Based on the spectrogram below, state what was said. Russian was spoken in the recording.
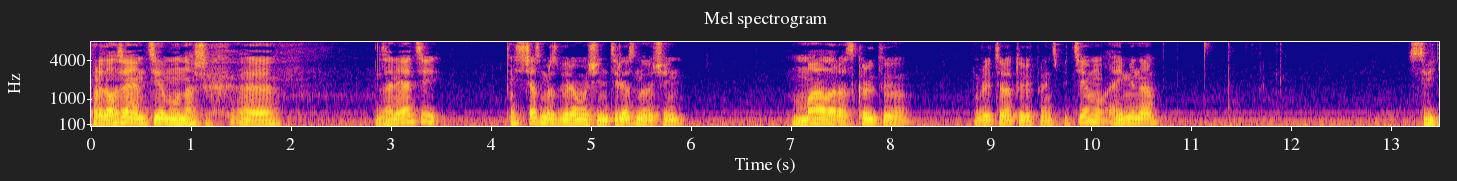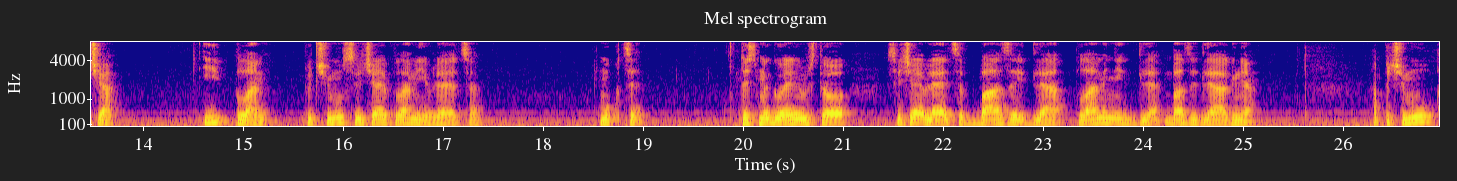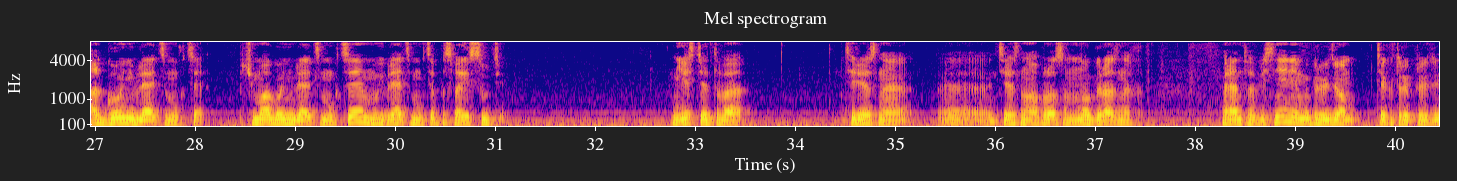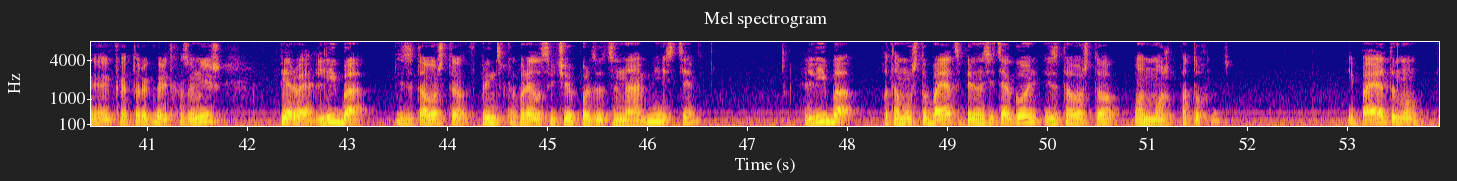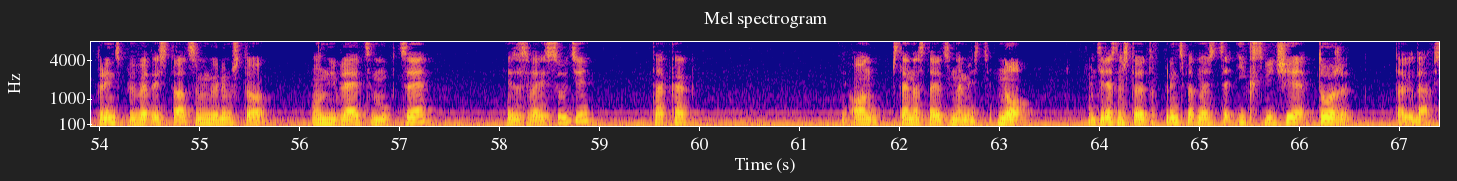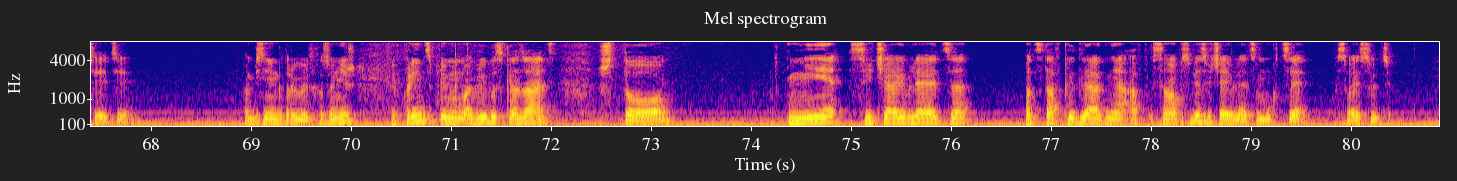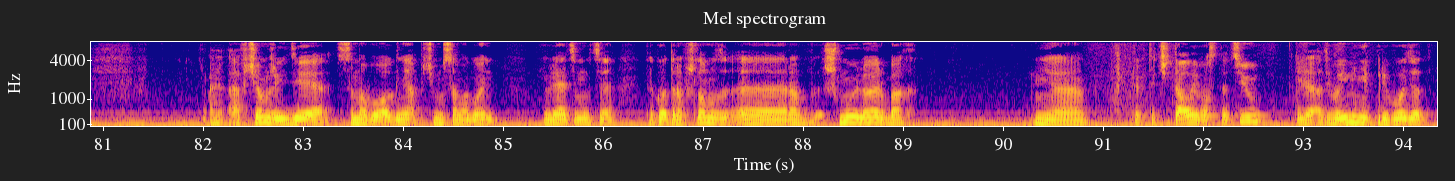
Продолжаем тему наших э, занятий. И сейчас мы разберем очень интересную, очень мало раскрытую в литературе, в принципе, тему, а именно свеча и пламя. Почему свеча и пламя являются мукце? То есть мы говорим, что свеча является базой для пламени, для, базой для огня. А почему огонь является мукце? Почему огонь является мукцем? Является мукце по своей сути. Есть у этого интересно, э, интересного вопроса, много разных вариантов объяснения. Мы приведем те, которые, которые говорит Хазуниш. Первое. Либо из-за того, что, в принципе, как правило, свечой пользуются на месте, либо потому что боятся переносить огонь из-за того, что он может потухнуть. И поэтому, в принципе, в этой ситуации мы говорим, что он является мукце из-за своей сути, так как он постоянно остается на месте. Но интересно, что это, в принципе, относится и к свече тоже тогда, все эти объяснения, которые говорит Хазуниш. И, в принципе, мы могли бы сказать, что не свеча является подставкой для огня, а сама по себе свеча является мукце по своей сути. А, а в чем же идея самого огня? Почему сам огонь является мукце? Так вот, Рав, э, Рав Шмуй Лойербах, я как-то читал его статью, и от его имени приводят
